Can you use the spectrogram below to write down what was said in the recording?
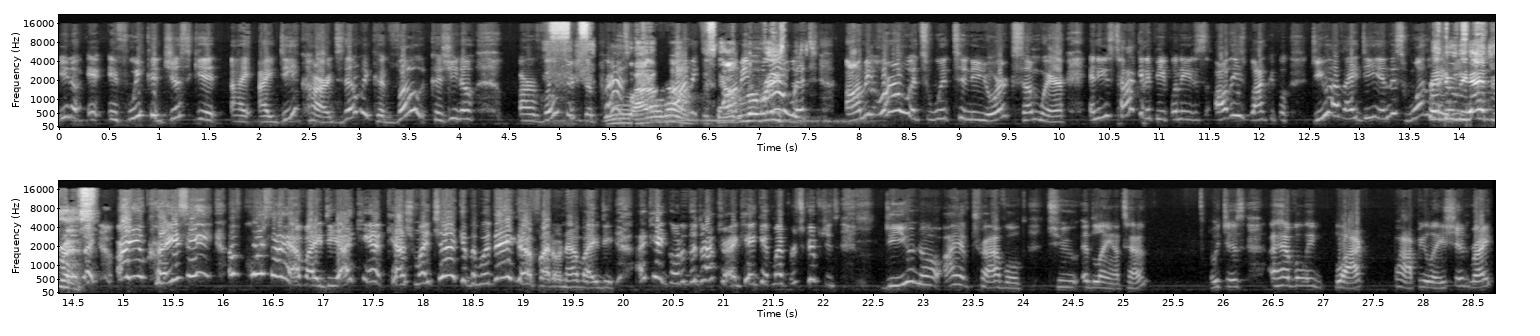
You know, if, if we could just get ID cards, then we could vote. Because you know, our votes are suppressed. Ooh, I don't know. Ami, Ami Horowitz, Ami Horowitz went to New York somewhere and he's talking to people and he's all these black people. Do you have ID? And this one they lady, knew the address. Like, are you crazy? Of course I have ID. I can't cash my check at the bodega if I don't have ID. I can't go to the doctor. I can't get my prescriptions. Do you know I have traveled to Atlanta, which is a heavily black population, right?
